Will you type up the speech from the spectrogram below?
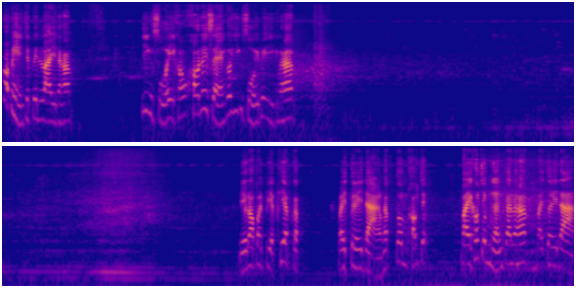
ก็ไม่เห็นจะเป็นไรนะครับ ยิ่งสวยเขาเขาได้แสงก็ยิ่งสวยไปอีกนะครับ เดี๋ยวเราไปเปรียบเทียบกับใบเตยด่างครับ ต้นเขาจะใบเขาจะเหมือนกันนะครับ ใบเตยด่าง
